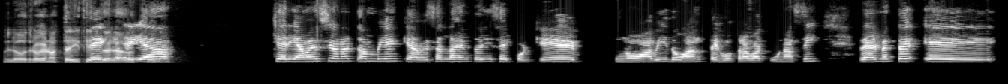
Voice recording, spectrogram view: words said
lo otro que no está diciendo eh, la doctora. Quería mencionar también que a veces la gente dice, ¿por qué no ha habido antes otra vacuna así? Realmente eh,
